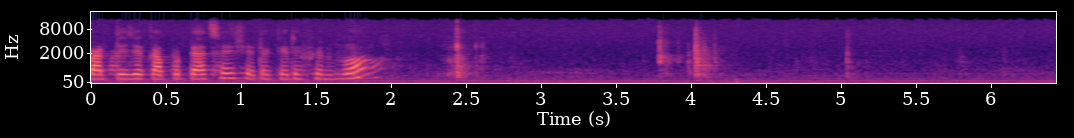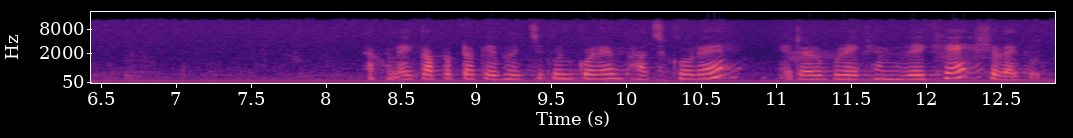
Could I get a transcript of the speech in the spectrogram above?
বাড়তি যে কাপড়টা আছে সেটা কেটে ফেলব। এখন এই কাপড়টাকে এভাবে চিকন করে, ভাজ করে এটার উপরে এখানে রেখে সেলাই করব।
